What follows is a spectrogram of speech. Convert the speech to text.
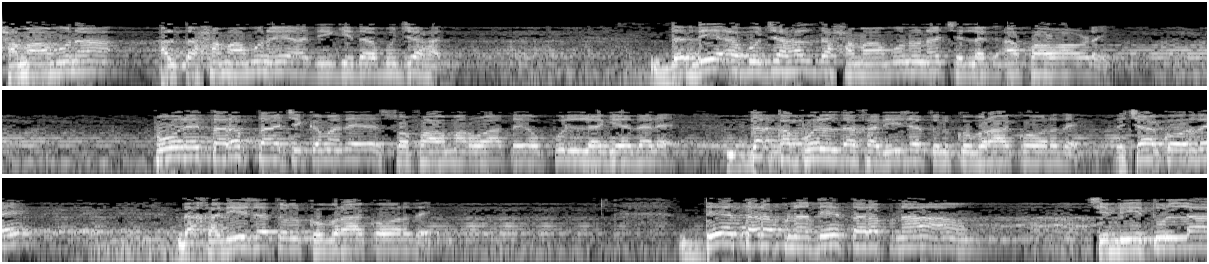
حمامونه الته حمامونه یادېږي د ابو جهل د دې ابو جهل د حمامونو نه چې لګ اپاوړې پوره طرف ته چې کومه ده صفا مروه ته یو پل لګېدل د قپل د خدیجه الکبرى کور ده د چا کور ده د خدیجه الکبرى کور ده دې طرف نه دې طرف نه چې بیت الله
